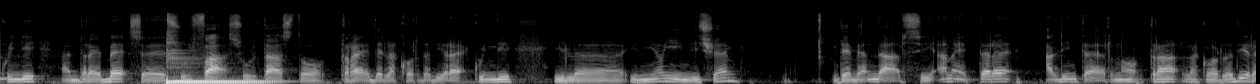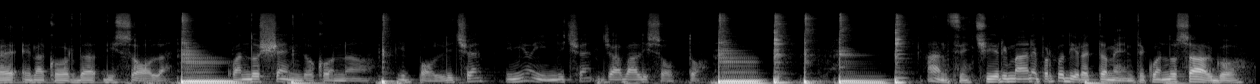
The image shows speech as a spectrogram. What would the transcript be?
quindi andrebbe sul Fa, sul tasto 3 della corda di Re, quindi il, il mio indice deve andarsi a mettere all'interno tra la corda di Re e la corda di Sol. Quando scendo con il pollice, il mio indice già va lì sotto anzi ci rimane proprio direttamente. Quando salgo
